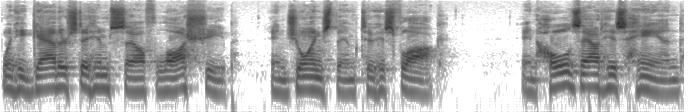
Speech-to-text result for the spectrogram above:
when he gathers to himself lost sheep and joins them to his flock, and holds out his hand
